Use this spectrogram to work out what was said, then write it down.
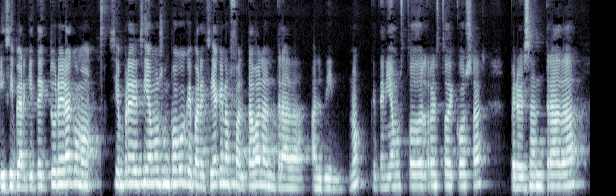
Y Cipe Architecture era como, siempre decíamos un poco que parecía que nos faltaba la entrada al BIM, ¿no? Que teníamos todo el resto de cosas, pero esa entrada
